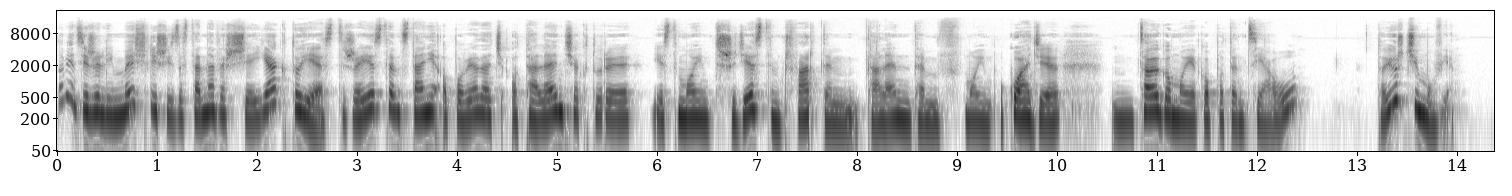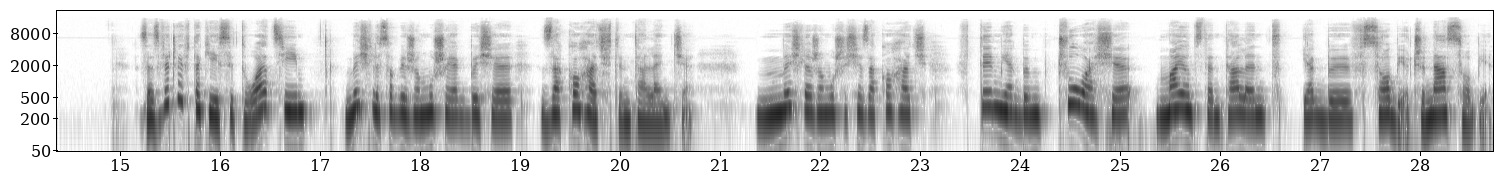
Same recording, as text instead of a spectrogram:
No więc, jeżeli myślisz i zastanawiasz się, jak to jest, że jestem w stanie opowiadać o talencie, który jest moim 34 talentem w moim układzie mm, całego mojego potencjału, to już ci mówię. Zazwyczaj w takiej sytuacji myślę sobie, że muszę jakby się zakochać w tym talencie. Myślę, że muszę się zakochać w tym, jakbym czuła się, mając ten talent jakby w sobie czy na sobie.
